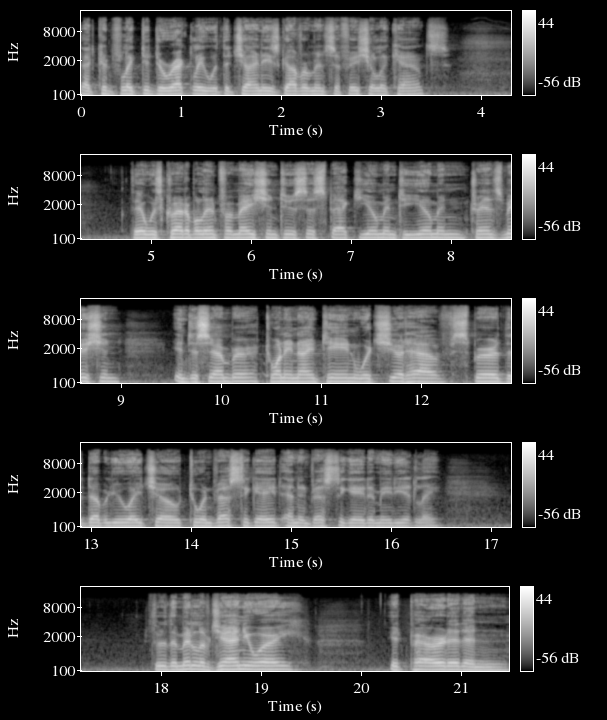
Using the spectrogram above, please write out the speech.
that conflicted directly with the Chinese government's official accounts. There was credible information to suspect human to human transmission in December 2019, which should have spurred the WHO to investigate and investigate immediately. Through the middle of January, it parroted and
